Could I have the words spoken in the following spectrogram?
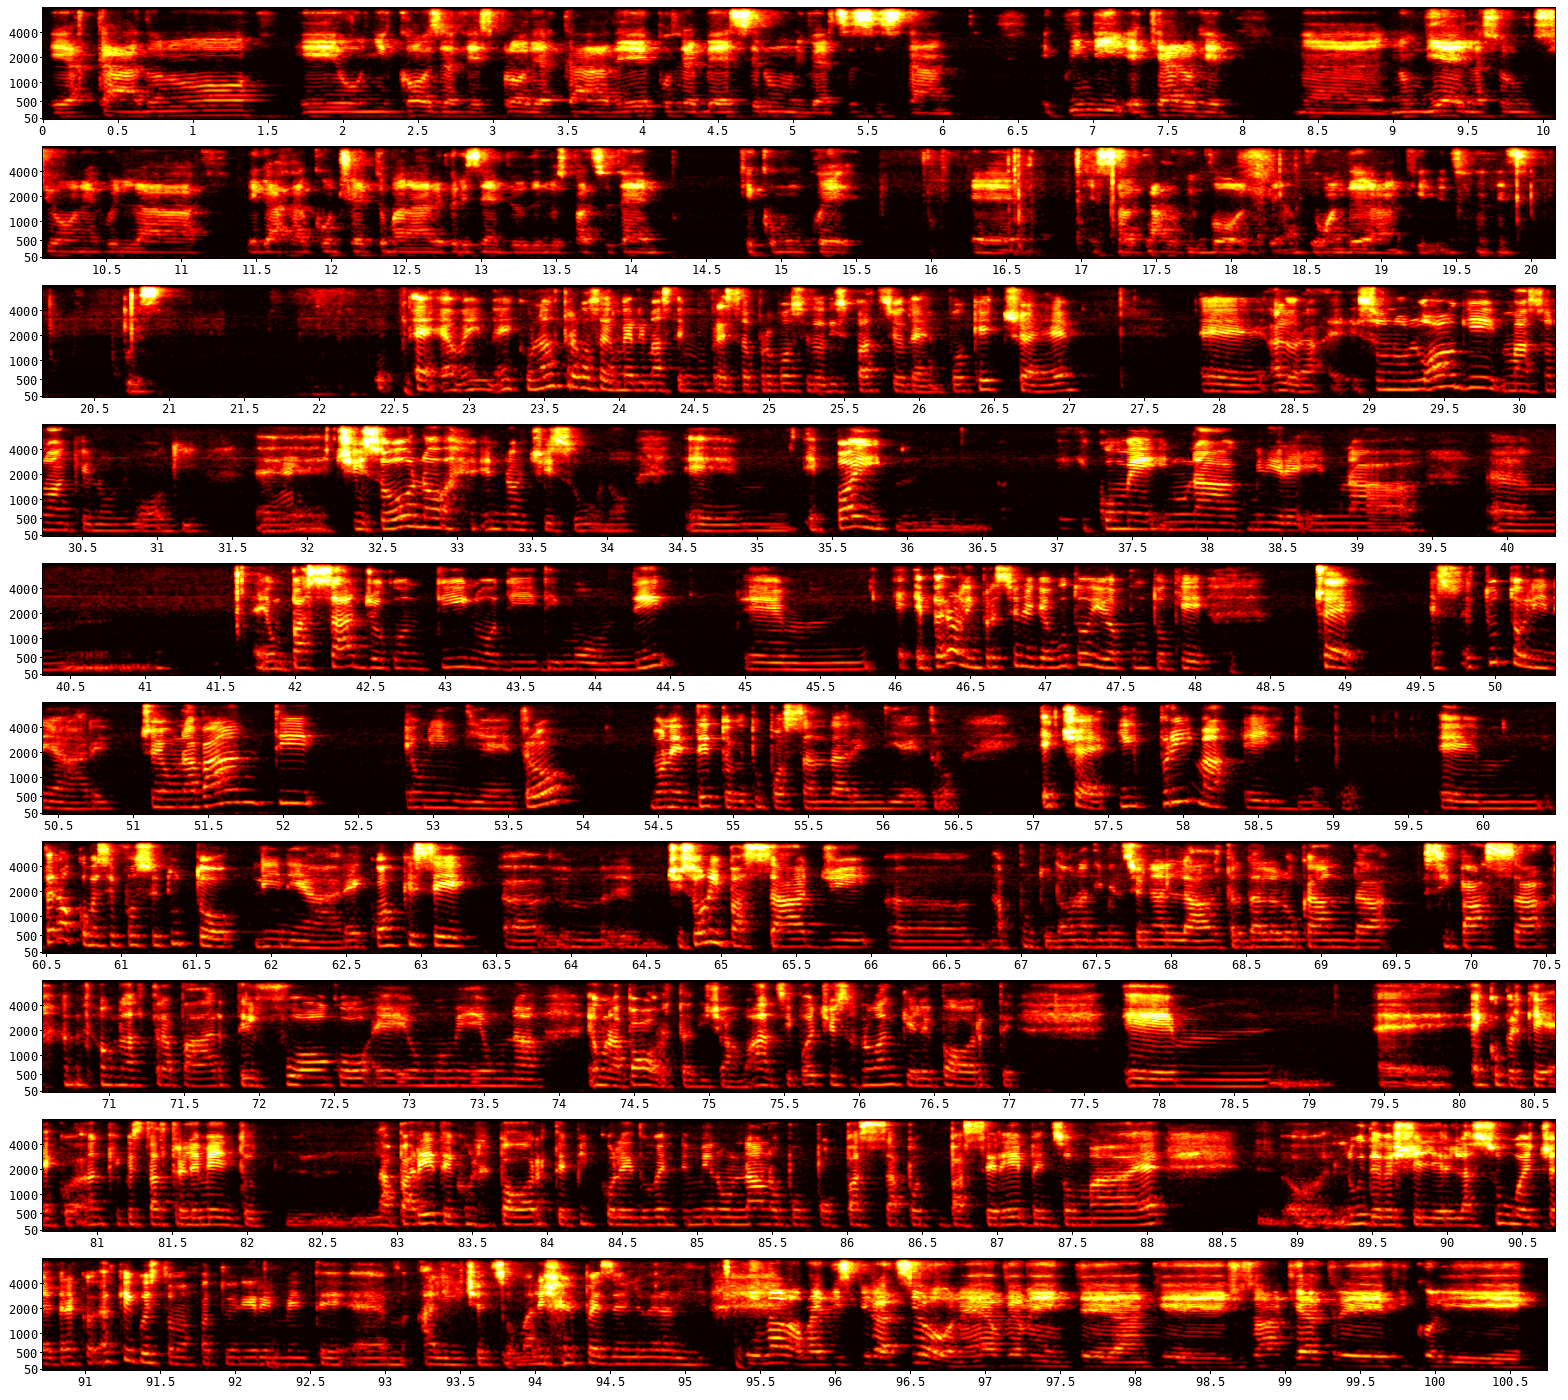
e accadono e ogni cosa che esplode e accade potrebbe essere un universo a sé stante. E quindi è chiaro che eh, non vi è la soluzione, quella legata al concetto banale, per esempio, dello spazio-tempo, che comunque è, è saltato più volte, anche quando era anche questo. Eh, ecco, un'altra cosa che mi è rimasta impressa a proposito di spazio-tempo, che c'è, eh, allora, eh, sono luoghi, ma sono anche non luoghi. Eh, ci sono e non ci sono. E, ehm, e poi, mh, come in una, come dire, in una um, è un passaggio continuo di, di mondi, ehm, e, però l'impressione che ho avuto io è appunto che c'è, è, è tutto lineare, c'è un avanti e un indietro, non è detto che tu possa andare indietro, e c'è il prima e il dopo. Ehm, però come se fosse tutto lineare, ecco, anche se uh, ci sono i passaggi uh, appunto da una dimensione all'altra, dalla locanda si passa da un'altra parte, il fuoco è, un è, una, è una, porta, diciamo, anzi poi ci sono anche le porte. E, um, eh, ecco perché ecco, anche quest'altro elemento, la parete con le porte piccole dove nemmeno un nano può, può passa, può, passerebbe, insomma, eh, lui deve scegliere la sua, eccetera. Ecco, anche questo mi ha fatto venire in mente ehm, Alice, insomma, Alice il Paese delle Meraviglie. Sì, no, no, ma è di ispirazione, eh, ovviamente, anche, ci sono anche altre piccole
